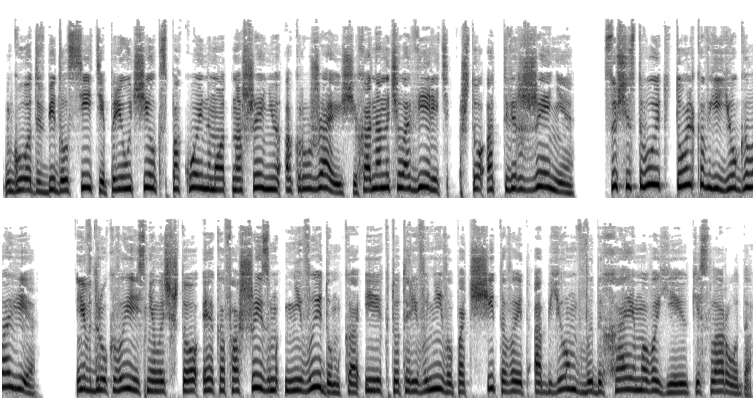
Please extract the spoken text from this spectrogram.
Год в Бидл-Сити приучил к спокойному отношению окружающих. Она начала верить, что отвержение существует только в ее голове. И вдруг выяснилось, что экофашизм не выдумка, и кто-то ревниво подсчитывает объем выдыхаемого ею кислорода.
